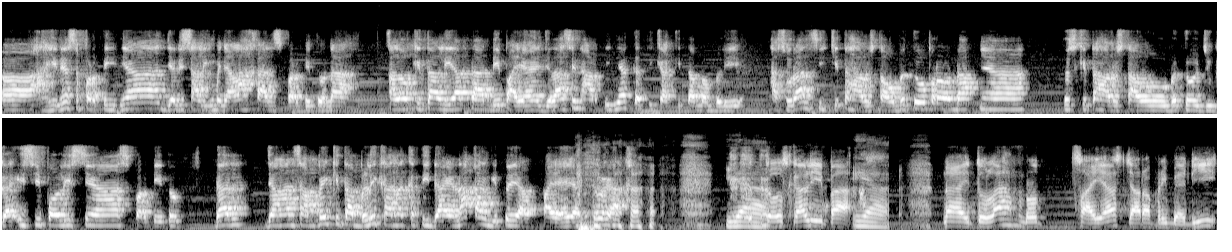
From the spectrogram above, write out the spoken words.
uh, akhirnya sepertinya jadi saling menyalahkan seperti itu. Nah, kalau kita lihat tadi Pak Yahya jelasin artinya ketika kita membeli asuransi kita harus tahu betul produknya, terus kita harus tahu betul juga isi polisnya seperti itu. Dan jangan sampai kita beli karena ketidakenakan gitu ya Pak Yahya betul ya? Iya. betul sekali Pak. Iya. Nah itulah menurut saya secara pribadi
